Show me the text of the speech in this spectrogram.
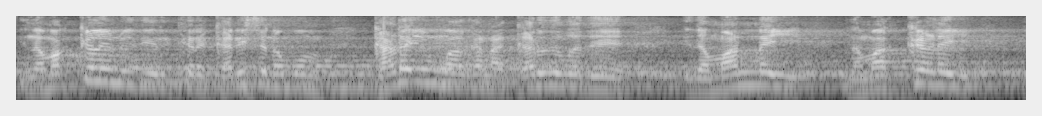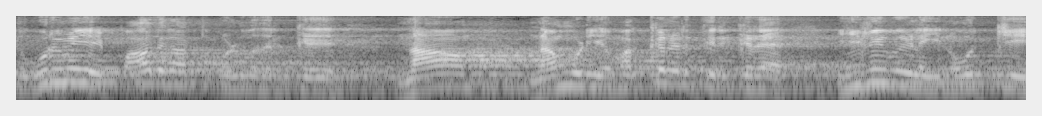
இந்த மக்களின் மீது இருக்கிற கரிசனமும் கடையுமாக நான் கருதுவது இந்த மண்ணை இந்த மக்களை இந்த உரிமையை பாதுகாத்துக் கொள்வதற்கு நாம் நம்முடைய மக்களிடத்தில் இருக்கிற இழிவுகளை நோக்கி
